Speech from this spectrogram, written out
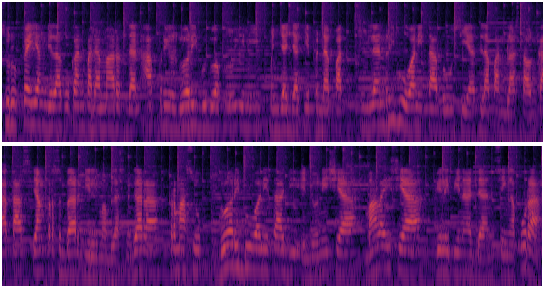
Survei yang dilakukan pada Maret dan April 2020 ini menjajaki pendapat 9.000 wanita berusia 18 tahun ke atas yang tersebar di 15 negara negara termasuk 2.000 wanita di Indonesia, Malaysia, Filipina, dan Singapura.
